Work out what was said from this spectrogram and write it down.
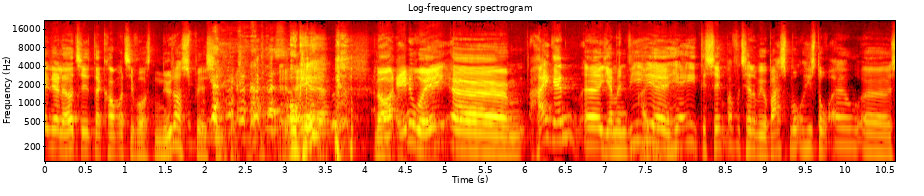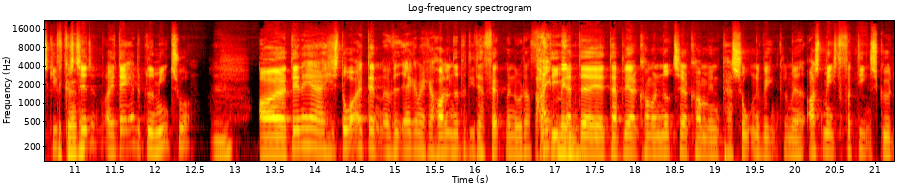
den, jeg lavede til, der kommer til vores nytårsspecial. Ja, Okay. ja, ja. Nå, anyway. Øh, hej igen. Øh, jamen, vi øh, her i december fortæller vi jo bare små historier, jo, øh, Det skiftes vi. til det. Og i dag er det blevet min tur. Mm. Og den her historie, den ved jeg ikke, om jeg kan holde ned på de der fem minutter. Nej, Fordi men- at, øh, der bliver, kommer nødt til at komme en personlig vinkel med. Også mest for din skyld.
